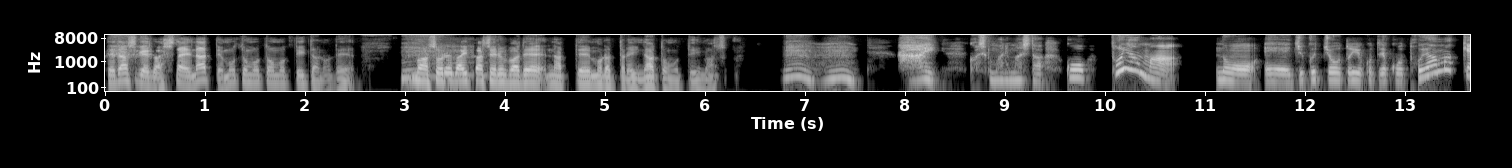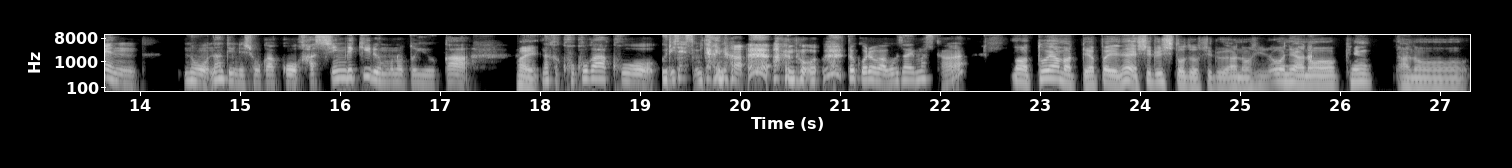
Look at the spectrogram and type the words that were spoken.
手助けがしたいなってもともと思っていたので、まあそれが活かせる場でなってもらったらいいなと思っています。うんうん。はい。かしこまりました。こう、富山の、えー塾長ということで、こう、富山県の、なんて言うんでしょうか、こう、発信できるものというか、はい。なんかここが、こう、売りですみたいな、あの、ところはございますか？まあ富山ってやっぱりね、知る人ぞ知る、あの、非常にあの、県、あの、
